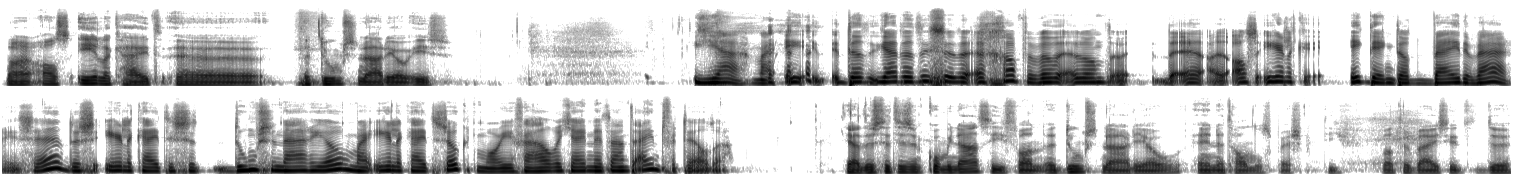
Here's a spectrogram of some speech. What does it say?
Maar als eerlijkheid het doemscenario is. Ja, maar dat, ja, dat is een, een grap. Want als eerlijk, ik denk dat beide waar is. Hè? Dus eerlijkheid is het doemscenario, maar eerlijkheid is ook het mooie verhaal wat jij net aan het eind vertelde. Ja, dus het is een combinatie van het doemscenario en het handelsperspectief. Wat erbij zit. De,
